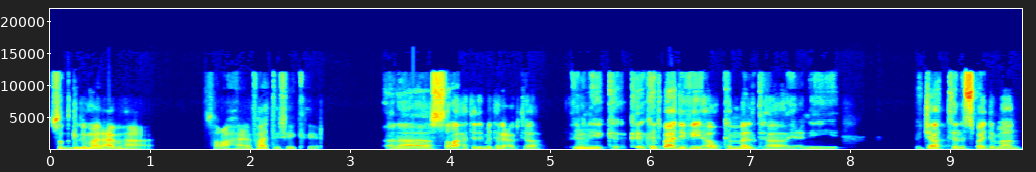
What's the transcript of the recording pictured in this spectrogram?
صدق اللي ما لعبها صراحة فاته شيء كثير. أنا الصراحة تدري متى لعبتها؟ يعني كنت بادي فيها وكملتها. يعني جات السبايدر مان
